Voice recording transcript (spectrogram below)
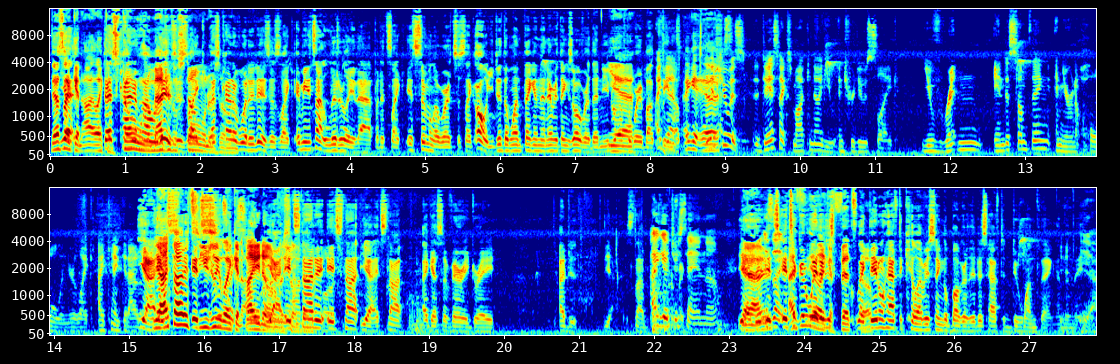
that's like an eye like that's a stone kind of how a magical is. is stone like, or that's something. kind of what it is. Is like I mean, it's not literally that, but it's like it's similar where it's just like, oh, you did the one thing and then everything's over. Then you don't have to worry about I cleanup. guess I get- the yeah. issue is Deus Ex Machina. You introduce like you've written into something and you're in a hole and you're like I can't get out of Yeah, this. yeah, I thought it's, it's- usually it was like, like an so item. yeah, it's not. something. It's not. Yeah, it's not. I guess a very great. I just. Yeah, it's not. I get what you're saying though. Yeah, Yeah, it's, it's it's, like- a I good way to like it just fits, like though. they don't have to kill every single bugger. They just have to do one thing, and then they. Yeah.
